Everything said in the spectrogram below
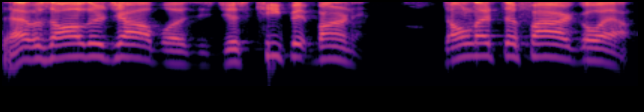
That was all their job was, is just keep it burning. Don't let the fire go out.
